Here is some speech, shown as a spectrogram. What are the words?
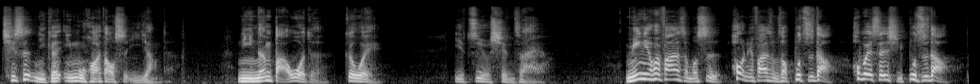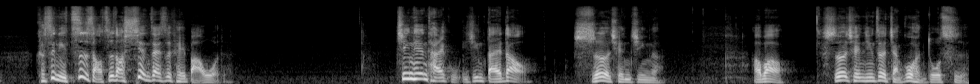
其实你跟樱木花道是一样的，你能把握的，各位也只有现在啊。明年会发生什么事？后年发生什么事？不知道会不会升息？不知道。可是你至少知道现在是可以把握的。今天台股已经达到十二千金了，好不好？十二千金这讲过很多次。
